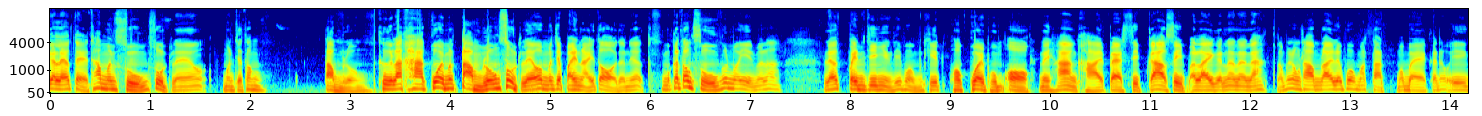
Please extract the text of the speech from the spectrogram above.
ก็แล้ว แต่ถ้ามันสูงสุดแล้วมันจะต้องต่ำลง คือราคากล้วยมันต่ำลงสุดแล้วมันจะไปไหนต่อตอนนี้มันก็ต้องสูงขึ้นมาอีกไหมล่ะ แล้วเป็นจริงอย่างที่ผมคิด พอกล้วยผมออกในห้างขาย 80 90 อะไรกันนั่นนะนะเราไม่ต้องทำอะไรเลยพวกมาตัดมาแบกกันเอาเอง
